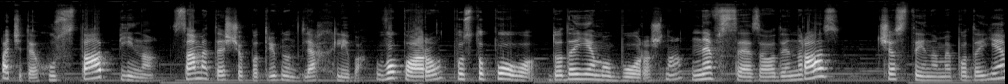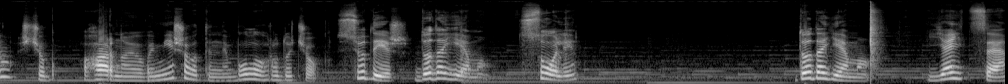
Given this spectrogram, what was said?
Бачите, густа піна саме те, що потрібно для хліба. В опару поступово додаємо борошна, не все за один раз. Частинами подаємо, щоб гарно його вимішувати не було грудочок. Сюди ж додаємо солі, додаємо яйце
